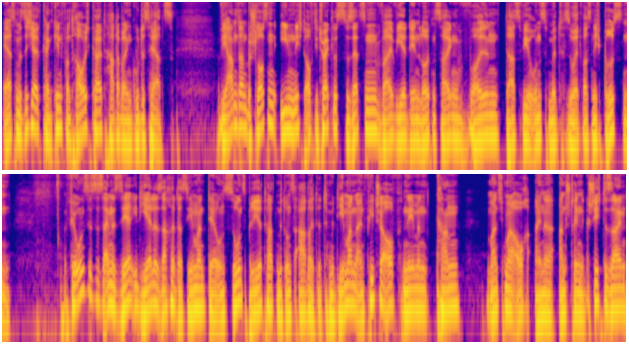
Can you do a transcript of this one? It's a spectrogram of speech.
Er ist mit Sicherheit kein Kind von Traurigkeit, hat aber ein gutes Herz. Wir haben dann beschlossen, ihn nicht auf die Tracklist zu setzen, weil wir den Leuten zeigen wollen, dass wir uns mit so etwas nicht brüsten. Für uns ist es eine sehr ideelle Sache, dass jemand, der uns so inspiriert hat, mit uns arbeitet, mit jemandem ein Feature aufnehmen kann, manchmal auch eine anstrengende Geschichte sein,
